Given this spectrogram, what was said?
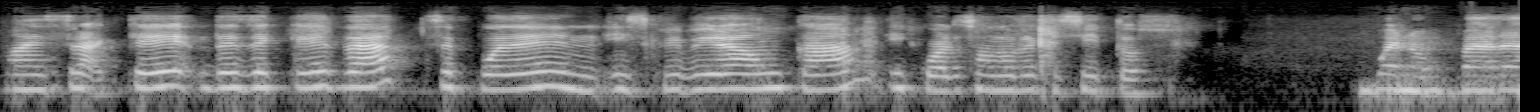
Maestra, ¿qué, ¿desde qué edad se pueden inscribir a un CAM y cuáles son los requisitos? Bueno, para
